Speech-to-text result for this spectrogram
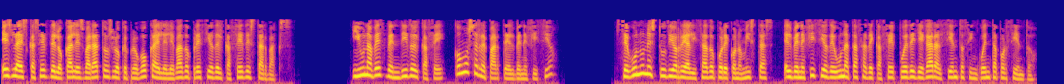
es la escasez de locales baratos lo que provoca el elevado precio del café de Starbucks. Y una vez vendido el café, ¿cómo se reparte el beneficio? Según un estudio realizado por economistas, el beneficio de una taza de café puede llegar al 150%.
